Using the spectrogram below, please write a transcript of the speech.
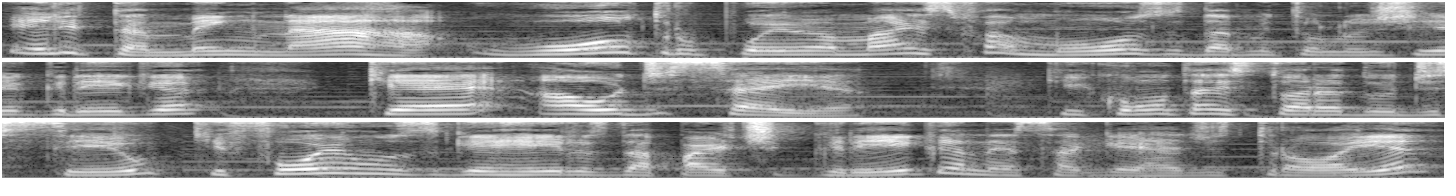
Ele também narra o outro poema mais famoso da mitologia grega, que é a Odisseia, que conta a história do Odisseu, que foi um dos guerreiros da parte grega nessa guerra de Troia,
